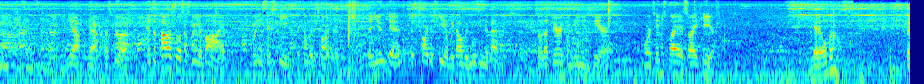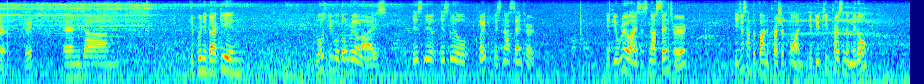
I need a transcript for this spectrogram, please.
Yeah. Yeah, yeah, that's good. If the power source is nearby, within six feet, they come with a charger, then you can just charge it here without removing the battery. So that's very convenient here. For Tim's bike, it's right here. Get it open? There, okay? And um, to bring it back in, most people don't realize this little, this little click is not centered. If you realize it's not centered, you just have to find the pressure point. If you keep pressing the middle,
